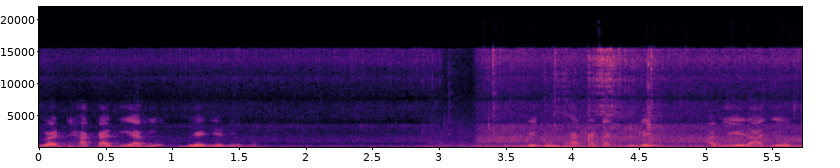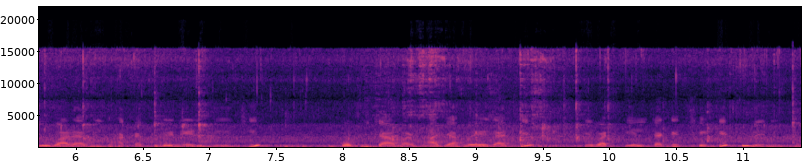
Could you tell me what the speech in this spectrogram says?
এবার ঢাকা দিয়ে আমি ভেজে নেব। দেখুন ঢাকাটা খুলে আমি এর আগেও দুবার আমি ঢাকা খুলে নেড়ে দিয়েছি। কপিটা আমার ভাজা হয়ে গেছে, এবার তেলটাকে ছেঁকে তুলে নিচ্ছি।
